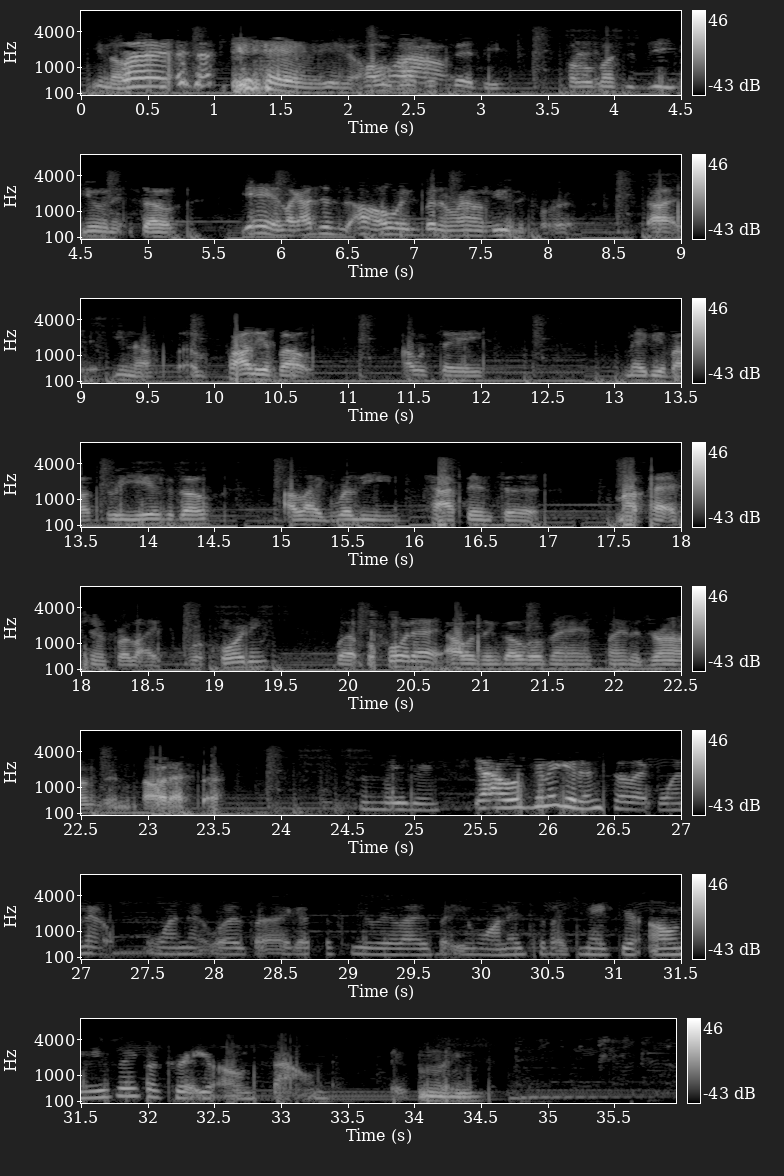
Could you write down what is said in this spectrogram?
you know. What? Yeah, yeah, a whole Wow. bunch of fifty, whole bunch of G units. So yeah, like I just I always been around music for real. I, you know, uh, probably about I would say maybe about three years ago, I like really tapped into my passion for like recording. But before that, I was in go-go bands playing the drums and all that stuff. Amazing. Yeah, I was gonna get into like when it when it was. Uh, I guess if you realized that you wanted to like make your own music or create your own sound, basically. Mhm.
